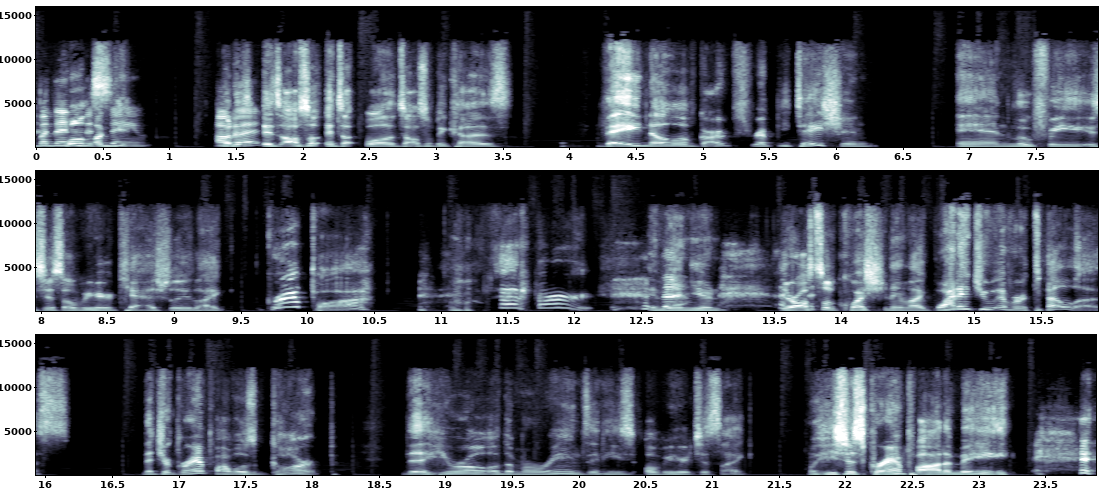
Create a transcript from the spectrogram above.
but then Well, the again- same. Oh, but it's, it's also it's well, it's also because they know of Garp's reputation, and Luffy is just over here casually like, "Grandpa, that hurt." And then you, they're also questioning like, "Why didn't you ever tell us that your grandpa was Garp, the hero of the Marines?" And he's over here just like, "Well, he's just grandpa to me." and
